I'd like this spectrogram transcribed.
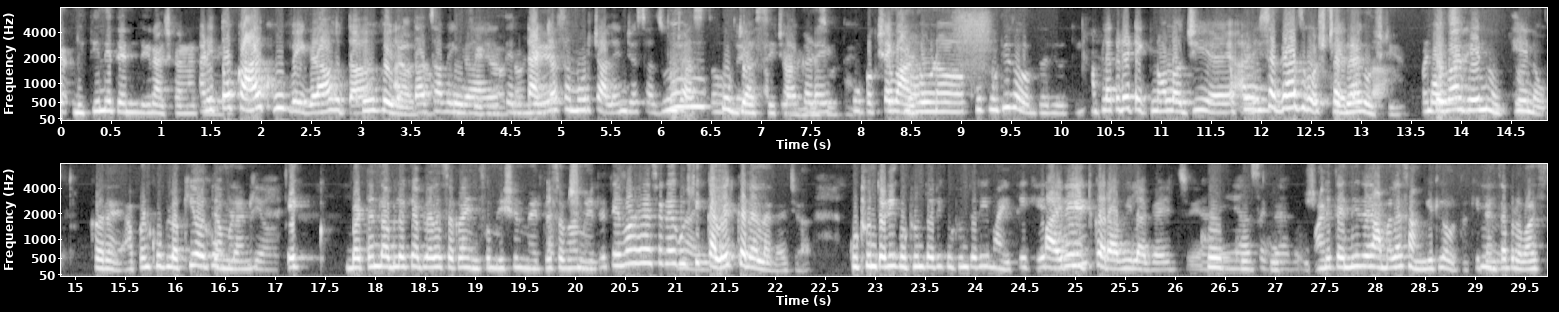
रीतीने त्यांनी राजकारणात आणि. तो काळ खूप वेगळा होता खूप वेगळा म्हणजे त्यांच्यासमोर चॅलेंजेस अजून जास्त खूप. जास्त. खूप पक्ष वाढवणं खूप मोठी जबाबदारी होती आपल्याकडे टेक्नॉलॉजी आहे. आणि सगळ्याच गोष्टी सगळ्या. गोष्टी. पण तेव्हा हे नव्हतं हे नव्हतं खरंय आपण खूप लकी आहोत त्या खूप मुलांनी lucky आहोत. एक बटन दाबलं की आपल्याला सगळं इन्फॉर्मेशन मिळतं सगळं. मिळतं तेव्हा ह्या सगळ्या गोष्टी. कलेक्ट करायला लागायच्या कुठून तरी कुठून तरी कुठून तरी माहिती घेत करावी लागायची आणि त्यांनी आम्हाला सांगितलं होतं की. त्यांचा प्रवास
